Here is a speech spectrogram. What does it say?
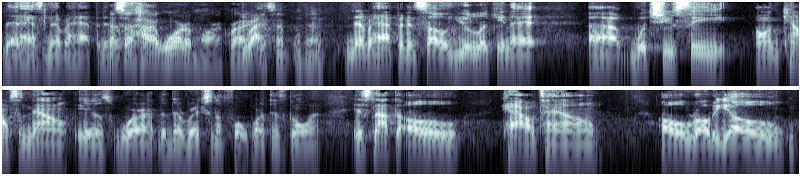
That has never happened. In That's a high watermark, right? Right. Yeah. never happened. And so you're looking at uh, what you see on council now is where the direction of Fort Worth is going. It's not the old Cowtown, old rodeo,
